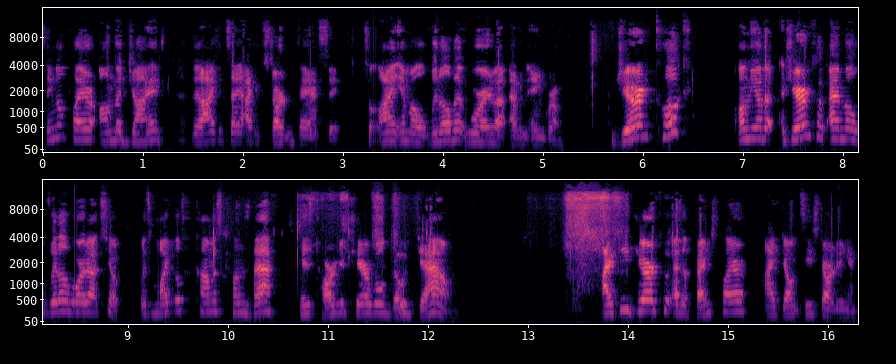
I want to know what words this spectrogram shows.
single player on the Giants that I can say I can start in fantasy. So I am a little bit worried about Evan Engram. Jared Cook, on the other Jared Cook, I'm a little worried about too. With Michael Thomas comes back, his target share will go down. I see Jared Cook as a bench player. I don't see starting him.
